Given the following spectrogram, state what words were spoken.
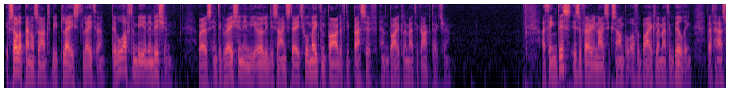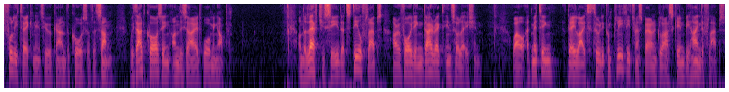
If solar panels are to be placed later, they will often be an addition, whereas integration in the early design stage will make them part of the passive and bioclimatic architecture. I think this is a very nice example of a bioclimatic building that has fully taken into account the course of the sun, without causing undesired warming up. On the left you see that steel flaps are avoiding direct insolation, while admitting daylight through the completely transparent glass skin behind the flaps.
